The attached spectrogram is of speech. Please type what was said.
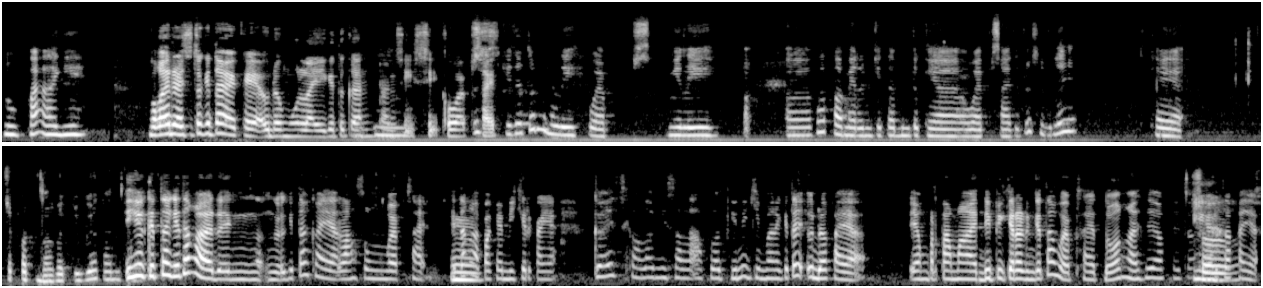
lupa lagi pokoknya dari situ kita kayak udah mulai gitu kan Mm-mm. transisi ke Terus website kita tuh milih web, milih eh, apa pameran kita bentuknya website itu sebenarnya kayak cepet banget juga kan. Iya kita kita nggak ada yang nggak kita kayak langsung website kita Hmm. nggak pakai mikir kayak guys kalau misalnya upload gini gimana kita udah kayak yang pertama di pikiran kita website doang nggak sih waktu itu Iya. kita kayak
